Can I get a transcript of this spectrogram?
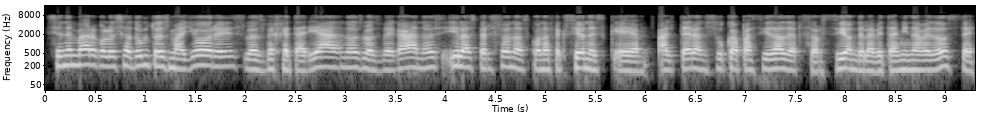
sin embargo, los adultos mayores, los vegetarianos, los veganos y las personas con afecciones que alteran su capacidad de absorción de la vitamina B12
